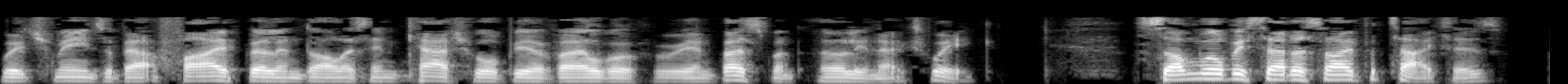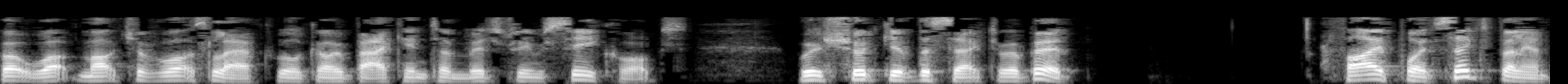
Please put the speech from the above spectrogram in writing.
which means about $5 billion in cash will be available for reinvestment early next week. Some will be set aside for taxes, but what much of what's left will go back into midstream C corps, which should give the sector a bid. $5.6 billion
